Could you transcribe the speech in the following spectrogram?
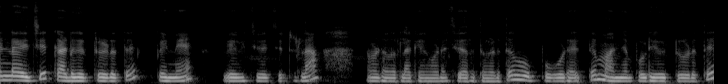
എണ്ണ ഒഴിച്ച് കടുകിട്ട് എടുത്ത് പിന്നെ വേവിച്ച് വെച്ചിട്ടുള്ള നമ്മുടെ ഉരുളക്കയും കൂടെ ചേർത്ത് കൊടുത്ത് ഉപ്പ് കൂടെ ഇട്ട് മഞ്ഞൾപ്പൊടി ഇട്ട് കൊടുത്ത്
